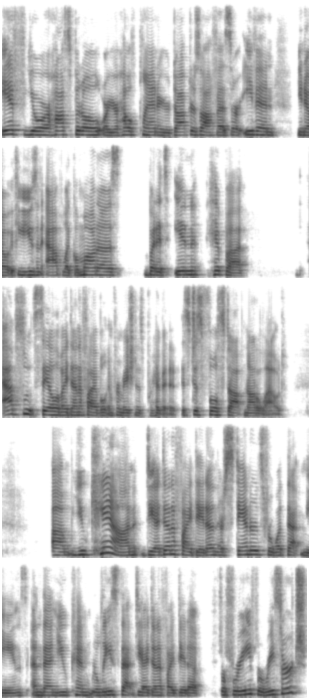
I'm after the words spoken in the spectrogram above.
if your hospital or your health plan or your doctor's office, or even, you know, if you use an app like Omada's, but it's in HIPAA, absolute sale of identifiable information is prohibited. It's just full stop, not allowed. Um, you can de-identify data, and there's standards for what that means, and then you can release that de-identified data for free for research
